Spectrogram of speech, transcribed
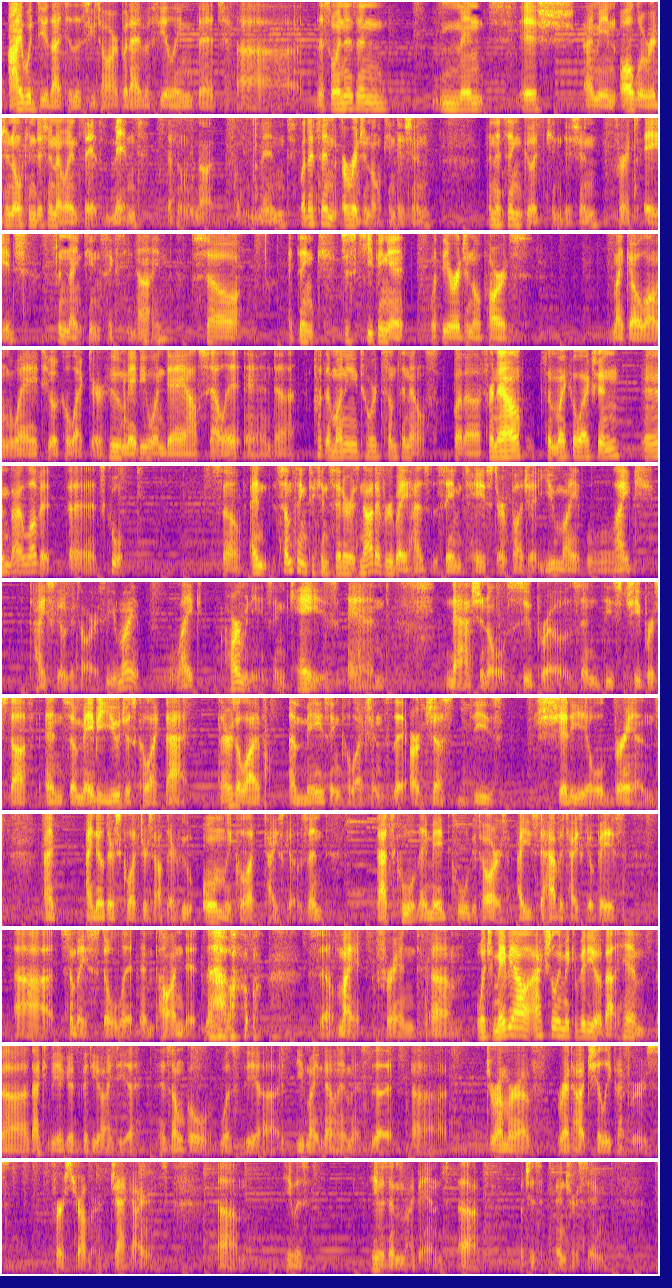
I would do that to this guitar, but I have a feeling that uh, this one is in mint-ish. I mean, all original condition. I wouldn't say it's mint. It's definitely not fucking mint, but it's in original condition, and it's in good condition for its age. It's in 1969, so I think just keeping it with the original parts might go a long way to a collector who maybe one day I'll sell it and uh, put the money towards something else. But uh, for now, it's in my collection and I love it. Uh, it's cool. So, and something to consider is not everybody has the same taste or budget. You might like Teisco guitars, you might like harmonies and Kays and nationals, Supros, and these cheaper stuff. And so maybe you just collect that. There's a lot of amazing collections that are just these shitty old brands. I I know there's collectors out there who only collect Teiscos and that's cool. They made cool guitars. I used to have a Teisco bass. Uh, somebody stole it and pawned it though. so my friend um, which maybe I'll actually make a video about him. Uh, that could be a good video idea. His uncle was the, uh, you might know him as the uh, drummer of Red Hot Chili Peppers, first drummer, Jack Irons. Um, he was, he was in my band, uh, which is interesting.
